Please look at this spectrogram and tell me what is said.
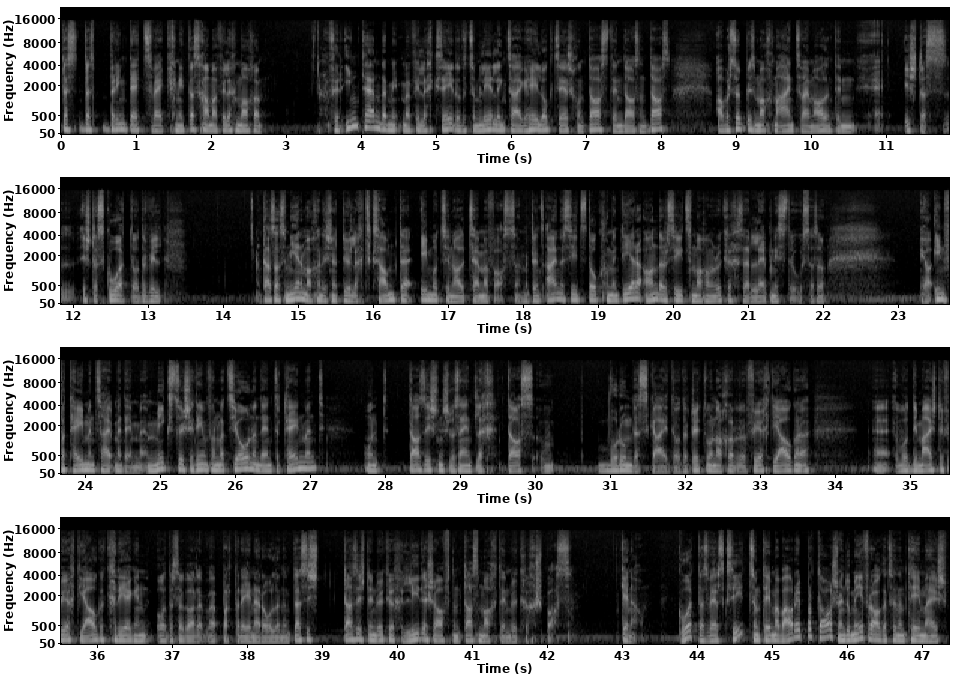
das, das bringt den Zweck nicht. Das kann man vielleicht machen für intern, damit man vielleicht sieht oder zum Lehrling zeigen, hey, schau, zuerst kommt das, dann das und das. Aber so etwas macht man ein, zwei Mal und dann äh, ist das, ist das gut, oder? Weil das, was wir machen, ist natürlich das Gesamte emotional zusammenfassen. Wir tun es einerseits dokumentieren, andererseits machen wir wirklich ein Erlebnis daraus. Also, ja, Infotainment sagt man dem. Ein Mix zwischen Information und Entertainment. Und das ist dann schlussendlich das, worum das geht. Oder dort, wo nachher feuchte Augen, äh, wo die meisten feuchte Augen kriegen oder sogar ein paar Tränen rollen. Und das ist das ist dann wirklich Leidenschaft und das macht dann wirklich Spaß. Genau. Gut, das wäre es zum Thema Baureportage. Wenn du mehr Fragen zu dem Thema hast,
